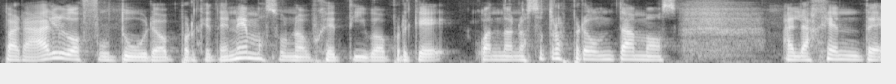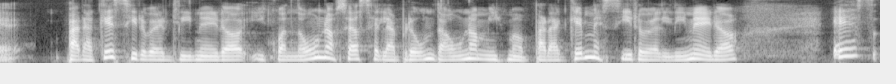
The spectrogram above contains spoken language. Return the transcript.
para algo futuro, porque tenemos un objetivo, porque cuando nosotros preguntamos a la gente, ¿para qué sirve el dinero? Y cuando uno se hace la pregunta a uno mismo, ¿para qué me sirve el dinero? Es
